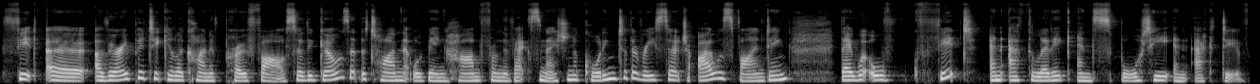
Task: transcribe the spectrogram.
fit a, a, very particular kind of profile. So, the girls at the time that were being harmed from the vaccination, according to the research I was finding, they were all fit and athletic and sporty and active.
